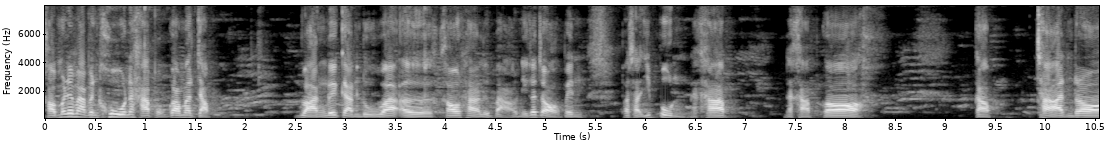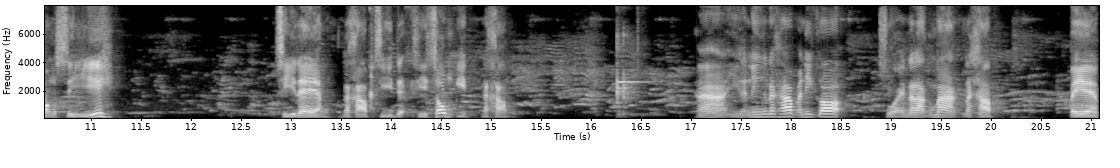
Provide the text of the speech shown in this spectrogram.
เขาไม่ได้มาเป็นคู่นะครับ ผมก็มาจับวางด้วยกันดูว่าเออเข้าท่าหรือเปล่าอันนี้ก็จะออกเป็นภาษาญี่ปุ่นนะครับนะครับ ก็กับชานรองสี สีแดงนะครับ สีสีส้มอิดนะครับอ่าอีกอันนึงนะครับ อันนี้ก็สวยน่ารักมากนะครับ เป็น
